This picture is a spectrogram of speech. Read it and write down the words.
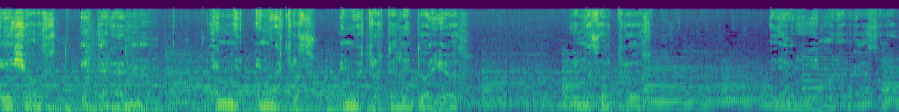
Ellos estarán en, nuestros, en nuestros territorios y nosotros le abriremos los brazos.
